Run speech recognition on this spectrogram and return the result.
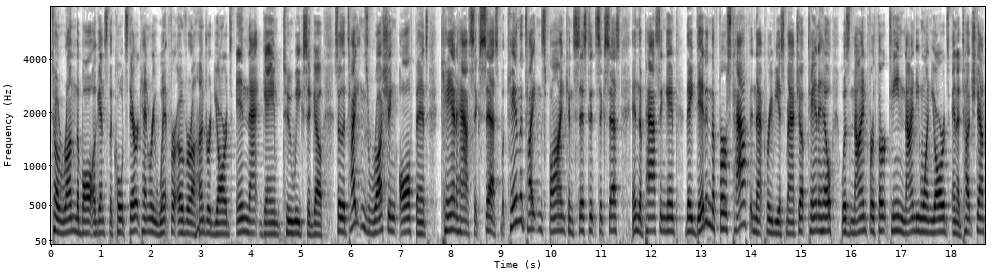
to run the ball against the Colts. Derrick Henry went for over 100 yards in that game two weeks ago. So the Titans' rushing offense can have success, but can the Titans find consistent success in the passing game? They did in the first half in that previous matchup. Tannehill was 9 for 13, 91 yards and a touchdown.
